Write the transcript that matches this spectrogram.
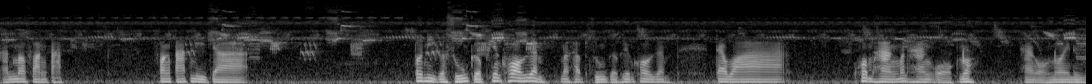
หันมาฟังตัด ฟังตัดนี่จะต้นนี้ก็สูงเกือบเพียงข้อเอื้อนนะครับ สูงเกือบเพียงข้อเอื้อนแต่ว่าความห่างมันห่างออกเนาะ ห่างออกหน่อยหนึง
